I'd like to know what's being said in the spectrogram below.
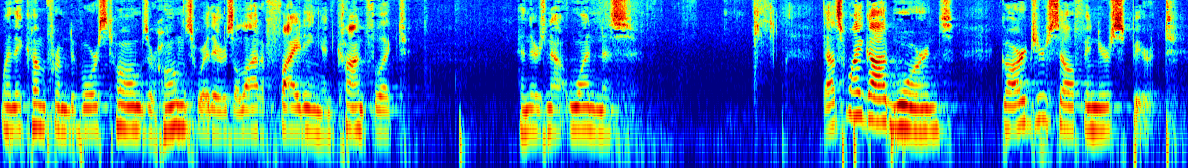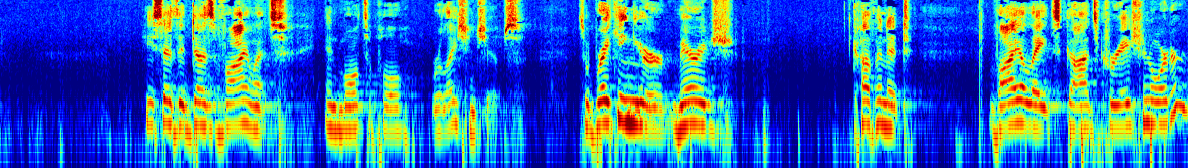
when they come from divorced homes or homes where there's a lot of fighting and conflict and there's not oneness. That's why God warns guard yourself in your spirit. He says it does violence in multiple relationships. So breaking your marriage covenant violates God's creation order,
